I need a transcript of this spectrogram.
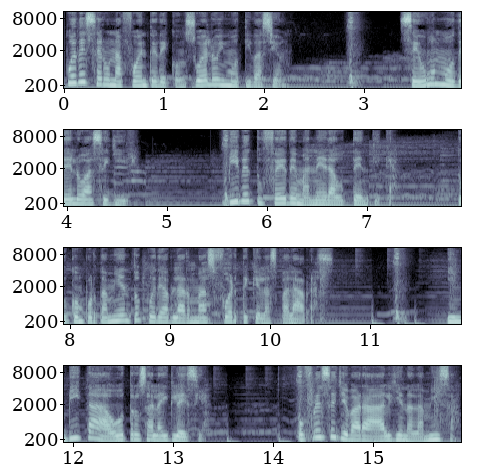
Puede ser una fuente de consuelo y motivación. Sé un modelo a seguir. Vive tu fe de manera auténtica tu comportamiento puede hablar más fuerte que las palabras. Invita a otros a la iglesia. Ofrece llevar a alguien a la misa,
